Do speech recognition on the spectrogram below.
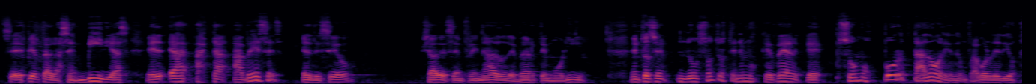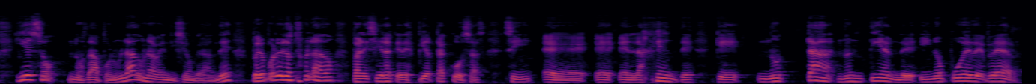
se, despiertan las envidias, hasta a veces el deseo ya desenfrenado de verte morir entonces, nosotros tenemos que ver que somos portadores de un favor de Dios. Y eso nos da, por un lado, una bendición grande, pero por el otro lado, pareciera que despierta cosas ¿sí? Eh, eh, en la gente que no está, no entiende y no puede ver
